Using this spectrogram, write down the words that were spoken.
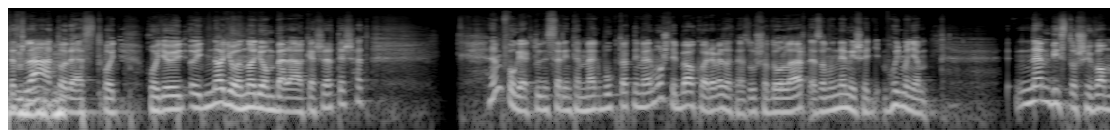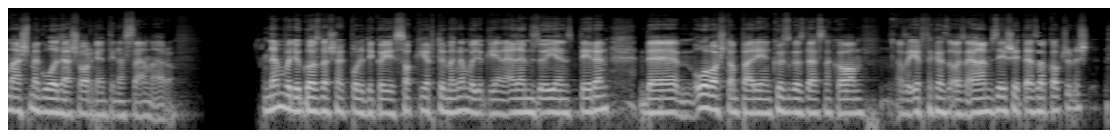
Tehát látod ezt, hogy, hogy ő, nagyon-nagyon belelkesedett, és hát nem fogják tudni szerintem megbuktatni, mert most, hogy be akarja vezetni az USA dollárt, ez amúgy nem is egy, hogy mondjam, nem biztos, hogy van más megoldás Argentina számára. Nem vagyok gazdaságpolitikai szakértő, meg nem vagyok ilyen elemző ilyen téren, de olvastam pár ilyen közgazdásznak a, az, értekez, az elemzését ezzel kapcsolatban, és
